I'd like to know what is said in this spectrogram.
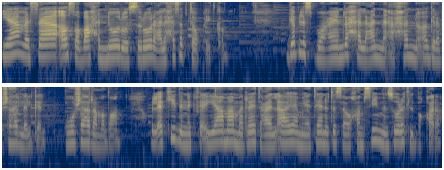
يا مساء أو صباح النور والسرور على حسب توقيتكم. قبل أسبوعين رحل عنا أحن وأقرب شهر للقلب وهو شهر رمضان. والأكيد إنك في أيامه مريت على الآية 259 من سورة البقرة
